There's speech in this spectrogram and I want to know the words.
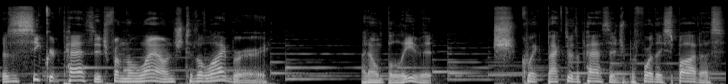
There's a secret passage from the lounge to the library. I don't believe it. Shh, quick, back through the passage before they spot us.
